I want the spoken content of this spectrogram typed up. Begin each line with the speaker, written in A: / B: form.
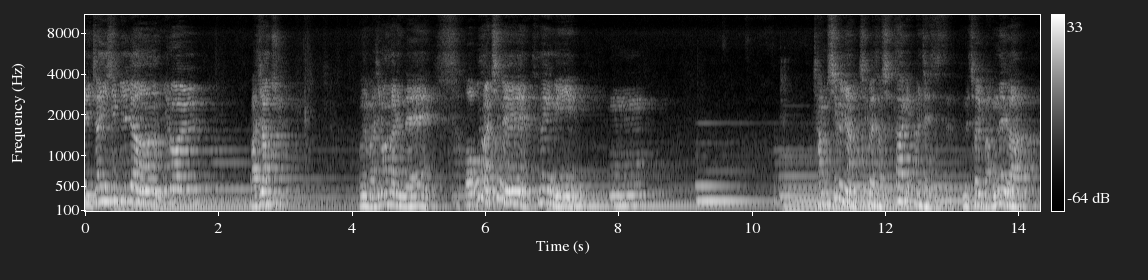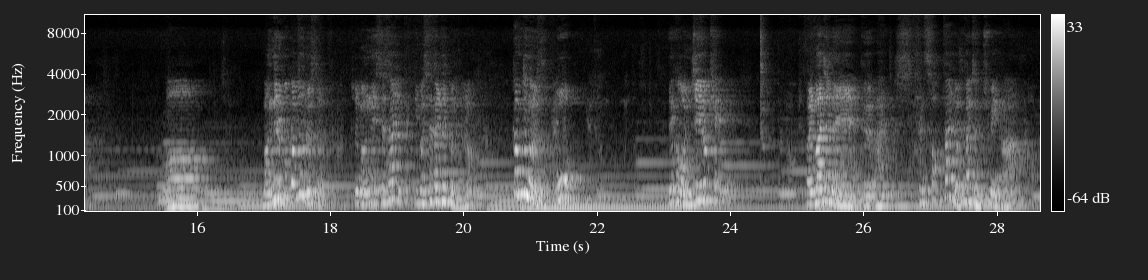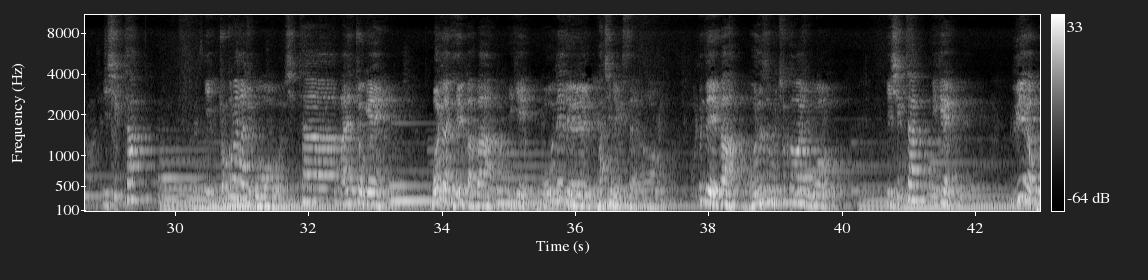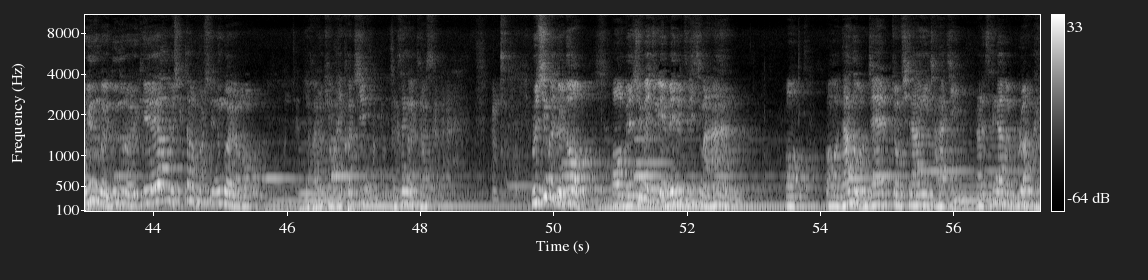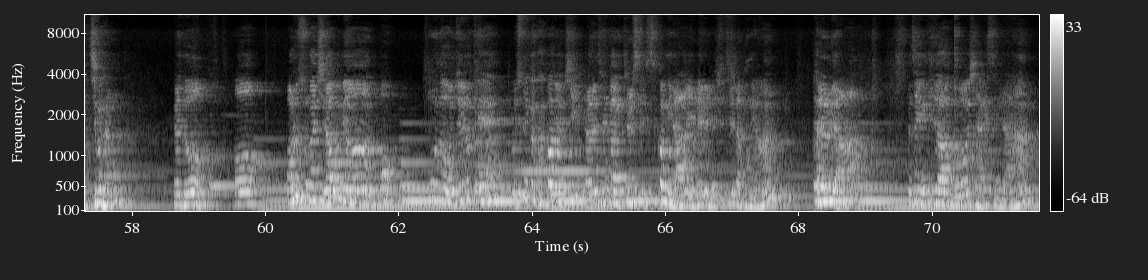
A: 네, 2021년 1월 마지막 주 오늘 마지막 날인데 어, 오늘 아침에 선생님이 음, 잠시 그냥 집에서 식탁에 앉아 있었어요. 근데 저희 막내가 어, 막내를 보고 깜짝 놀랐어요. 저희 막내 세 살 이번 세 살 됐거든요. 깜짝 놀랐어요. 오, 내가 언제 이렇게 얼마 전에 그한석 달, 몇 달 전쯤인가 이 식탁 이 조그매가지고 식탁 아래쪽에 머리가 데일까봐 이게 모델을 받친 적 있어요. 근데 얘가 어느새 훌쩍 커가지고 이 식탁 이게 위에가 보이는 거예요. 눈으로 이렇게 하면 식탁을 볼 수 있는 거예요. 얘가 이렇게 많이 컸지? 라는 생각이 들었어요. 우리 친구들도 어, 매주 매주 예배를 드리지만 어, 어, 나는 언제 좀 신앙이 자라지? 라는 생각을 물론 안 했지만 그래도 어, 어느 순간 지나보면 어, 어, 나 언제 이렇게 예수님과 가까워졌지? 라는 생각이 들 수 있을 겁니다. 예배를 매주 드리다 보면 할렐루야 선생님 기도하고 시작하겠습니다.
